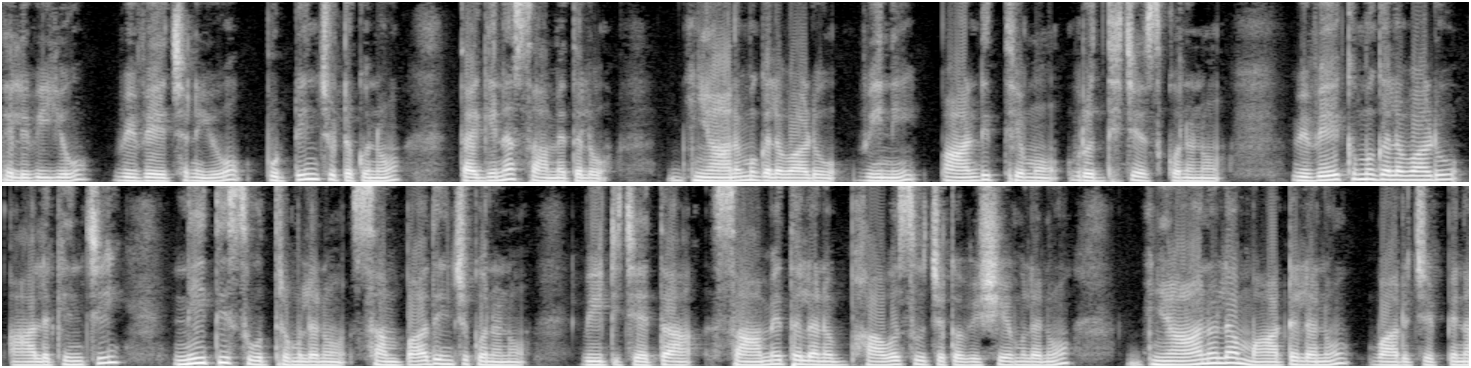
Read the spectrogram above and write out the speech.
తెలివియు వివేచనయు పుట్టించుటకును తగిన సామెతలు. జ్ఞానము గలవాడు విని పాండిత్యము వృద్ధి చేసుకొనును. వివేకము గలవాడు ఆలకించి నీతి సూత్రములను సంపాదించుకొనును. వీటి చేత సామెతలను భావసూచక విషయములను జ్ఞానుల మాటలను వారు చెప్పిన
